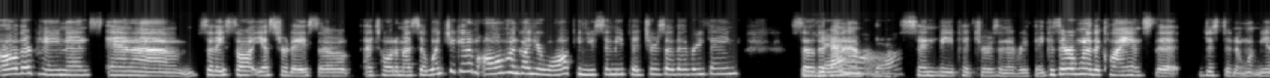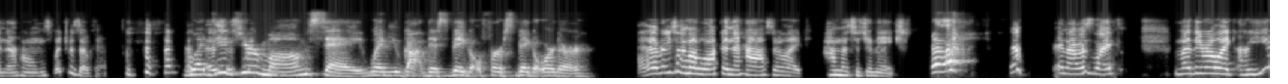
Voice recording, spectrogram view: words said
all their payments. And um so they saw it yesterday. So i told him i said once you get them all hung on your wall can you send me pictures of everything so they're yeah. gonna send me pictures and everything because they were one of the clients that just didn't want me in their homes which was okay what did your mom say when you got this big first big order every time i walk in the house they're like how much did you make and i was like My, they were like are you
